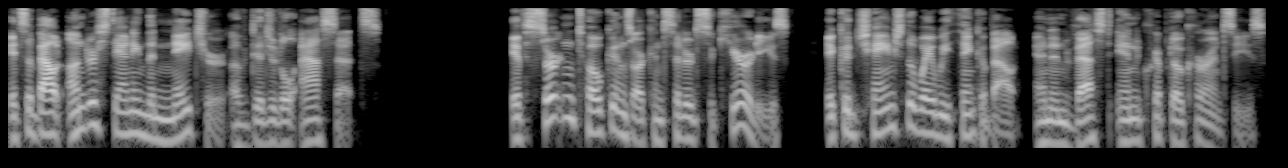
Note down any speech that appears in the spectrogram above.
It's about understanding the nature of digital assets. If certain tokens are considered securities, it could change the way we think about and invest in cryptocurrencies.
